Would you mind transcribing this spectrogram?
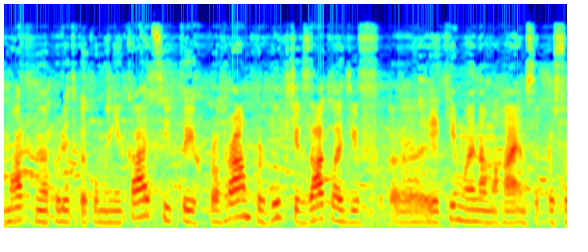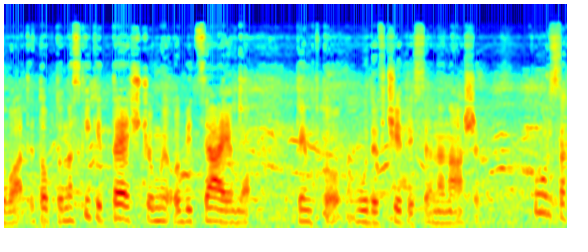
маркетингна політика комунікацій тих програм, продуктів, закладів, які ми намагаємося просувати. Тобто наскільки те, що ми обіцяємо тим, хто буде вчитися на наших курсах,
